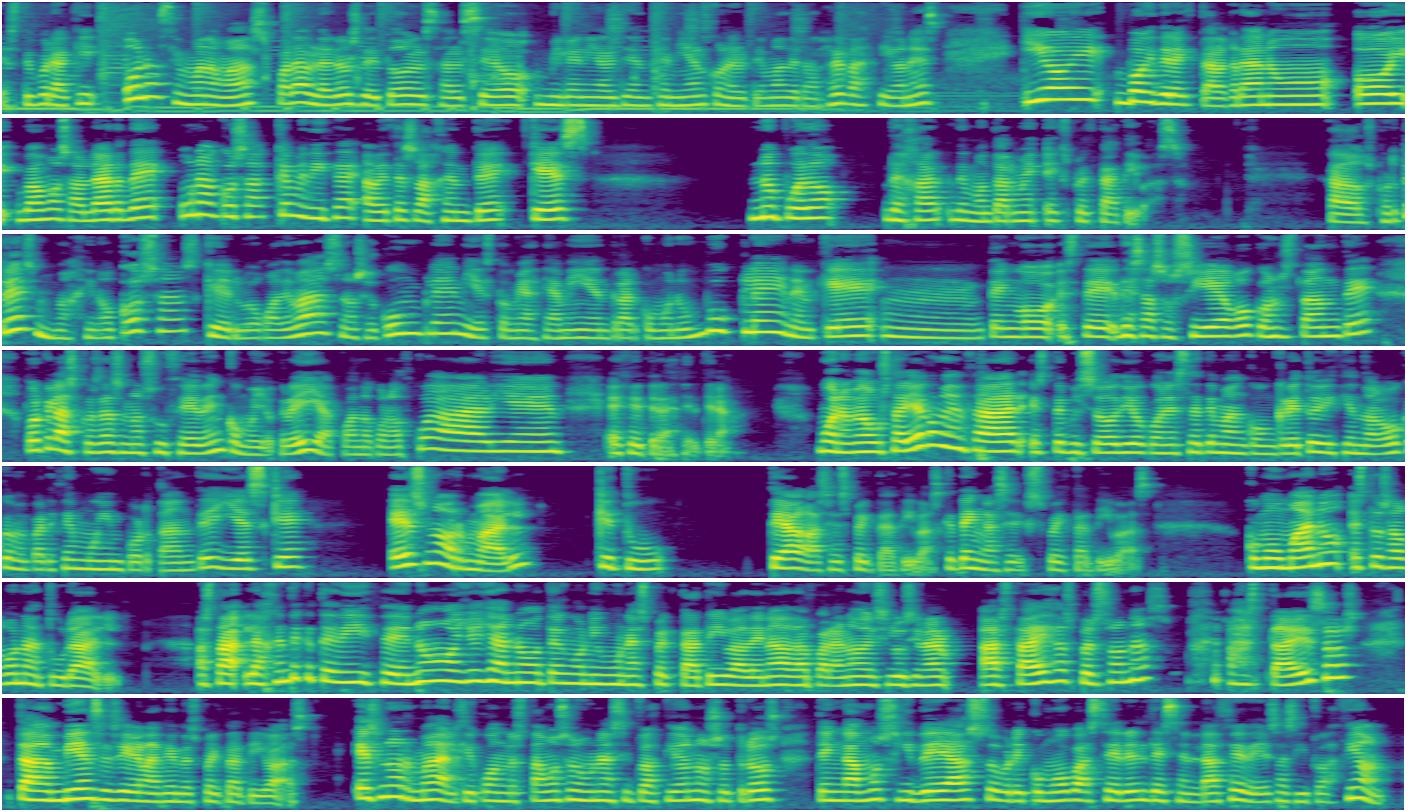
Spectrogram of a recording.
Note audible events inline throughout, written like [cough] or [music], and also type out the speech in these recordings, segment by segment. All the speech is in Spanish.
Ya estoy por aquí una semana más para hablaros de todo el salseo millennial y con el tema de las relaciones. Y hoy voy directa al grano. Hoy vamos a hablar de una cosa que me dice a veces la gente que es no puedo dejar de montarme expectativas cada dos por tres me imagino cosas que luego además no se cumplen y esto me hace a mí entrar como en un bucle en el que mm, tengo este desasosiego constante porque las cosas no suceden como yo creía cuando conozco a alguien, etcétera, etcétera. Bueno, me gustaría comenzar este episodio con este tema en concreto diciendo algo que me parece muy importante y es que es normal que tú te hagas expectativas, que tengas expectativas. Como humano esto es algo natural, hasta la gente que te dice, no, yo ya no tengo ninguna expectativa de nada para no desilusionar, hasta esas personas, [laughs] hasta esos, también se siguen haciendo expectativas. Es normal que cuando estamos en una situación nosotros tengamos ideas sobre cómo va a ser el desenlace de esa situación.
